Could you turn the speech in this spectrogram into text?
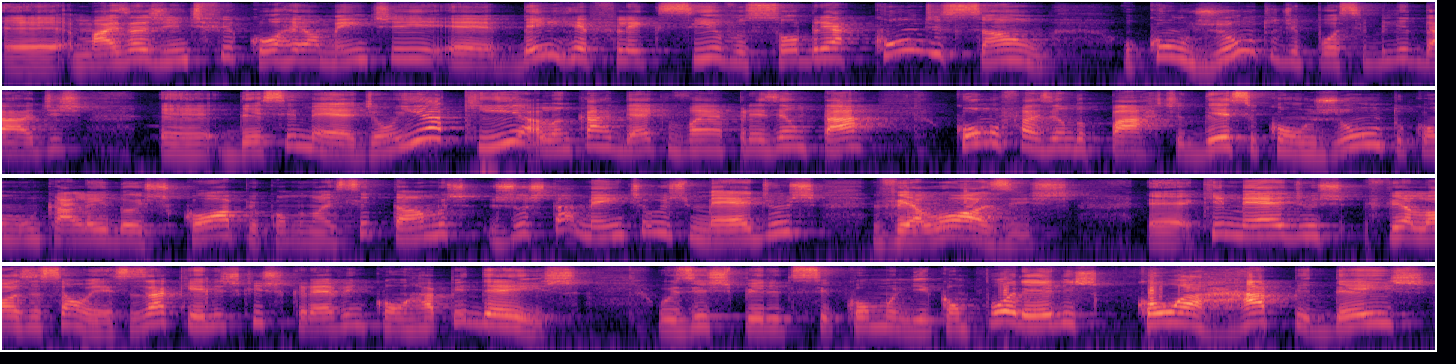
É, mas a gente ficou realmente é, bem reflexivo sobre a condição, o conjunto de possibilidades é, desse médium. E aqui Allan Kardec vai apresentar como fazendo parte desse conjunto, como um caleidoscópio, como nós citamos, justamente os médios velozes. É, que médios velozes são esses? Aqueles que escrevem com rapidez. Os espíritos se comunicam por eles com a rapidez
